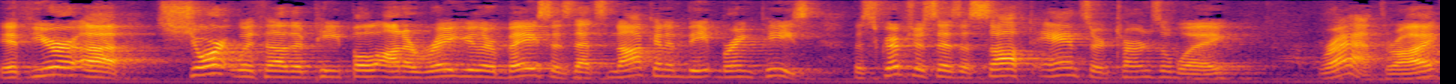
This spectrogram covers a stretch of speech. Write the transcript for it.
If you're uh, short with other people on a regular basis, that's not going to bring peace. The scripture says a soft answer turns away wrath, right?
